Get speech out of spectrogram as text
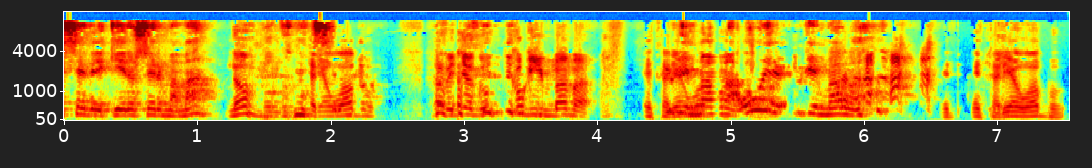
DS de Quiero ser mamá? No, ¿O cómo estaría se guapo. Ha metido Cook- Cooking Mama. Estaría Cooking guapo. Mama, uy, el Cooking Mama. Est- Estaría guapo.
